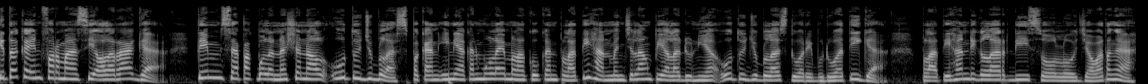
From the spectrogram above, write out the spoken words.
Kita ke informasi olahraga. Tim sepak bola nasional U17 pekan ini akan mulai melakukan pelatihan menjelang Piala Dunia U17 2023. Pelatihan digelar di Solo, Jawa Tengah.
